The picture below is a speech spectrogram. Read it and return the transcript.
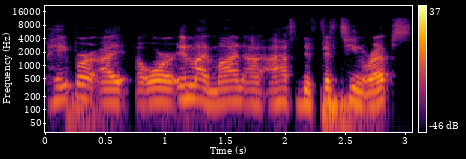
paper i or in my mind I, I have to do 15 reps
